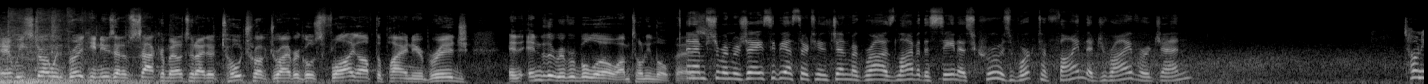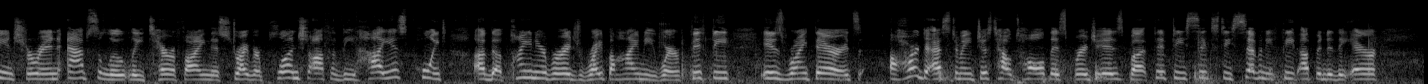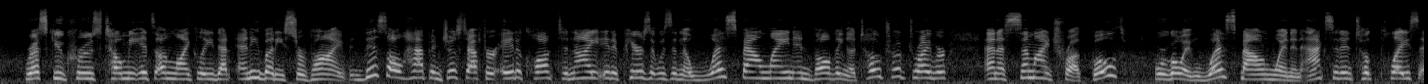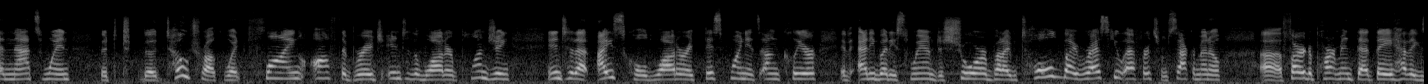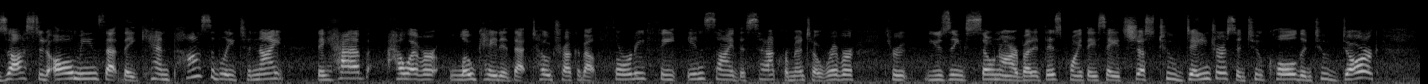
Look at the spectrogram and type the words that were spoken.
And we start with breaking news out of Sacramento tonight. A tow truck driver goes flying off the Pioneer Bridge and into the river below. I'm Tony Lopez. And I'm Sherman Roger. CBS 13's Jen McGraw is live at the scene as crews work to find the driver. Jen? Tony and Sharon, absolutely terrifying. This driver plunged off of the highest point of the Pioneer Bridge right behind me, where 50 is right there. It's uh, hard to estimate just how tall this bridge is, but 50, 60, 70 feet up into the air. Rescue crews tell me it's unlikely that anybody survived. This all happened just after 8 o'clock tonight. It appears it was in the westbound lane involving a tow truck driver and a semi truck. Both were going westbound when an accident took place, and that's when the, the tow truck went flying off the bridge into the water, plunging into that ice cold water. At this point, it's unclear if anybody swam to shore, but I'm told by rescue efforts from Sacramento uh, Fire Department that they have exhausted all means that they can possibly tonight. They have, however, located that tow truck about 30 feet inside the Sacramento River through using sonar. But at this point, they say it's just too dangerous and too cold and too dark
